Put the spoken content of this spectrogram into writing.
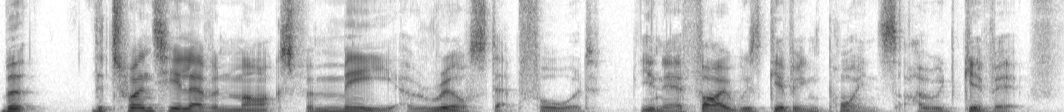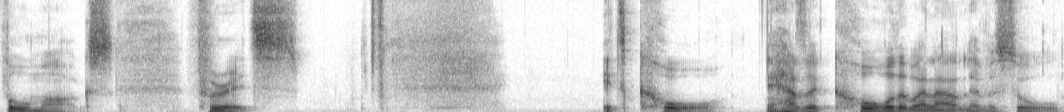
But the 2011 marks for me a real step forward. You know, if I was giving points, I would give it full marks for its its core it has a core that will outlive us all.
